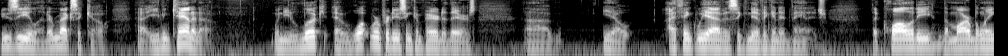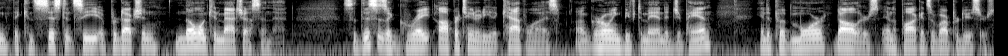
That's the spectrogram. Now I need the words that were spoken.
New Zealand or Mexico, uh, even Canada, when you look at what we're producing compared to theirs, uh, you know, I think we have a significant advantage. The quality, the marbling, the consistency of production, no one can match us in that. So, this is a great opportunity to capitalize on growing beef demand in Japan and to put more dollars in the pockets of our producers.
